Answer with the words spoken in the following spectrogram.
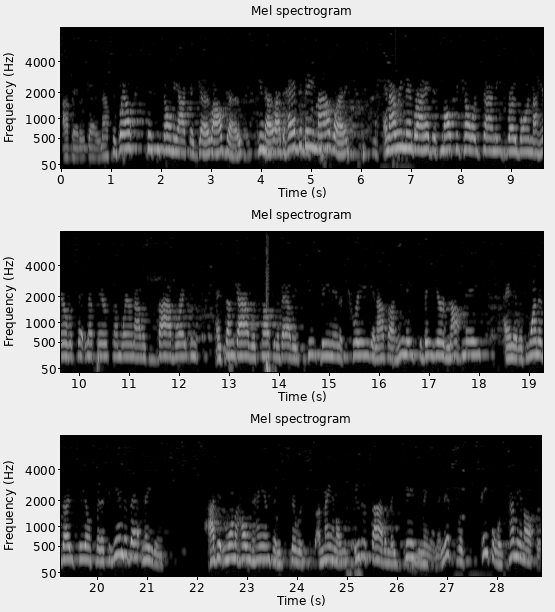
I better go. And I said, well, since you told me I could go, I'll go. You know, it had to be my way. And I remember I had this multicolored Chinese robe on. My hair was sitting up there somewhere and I was vibrating. And some guy was talking about his feet being in a tree. And I thought, he needs to be here, not me. And it was one of those deals. But at the end of that meeting, I didn't want to hold hands and there was a man on either side of me, big men, and this was, people would come in off the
